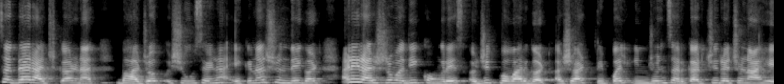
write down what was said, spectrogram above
सध्या राजकारणात भाजप शिवसेना एकनाथ शिंदे गट आणि राष्ट्रवादी काँग्रेस अजित पवार गट अशा ट्रिपल इंजिन सरकारची रचना आहे.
